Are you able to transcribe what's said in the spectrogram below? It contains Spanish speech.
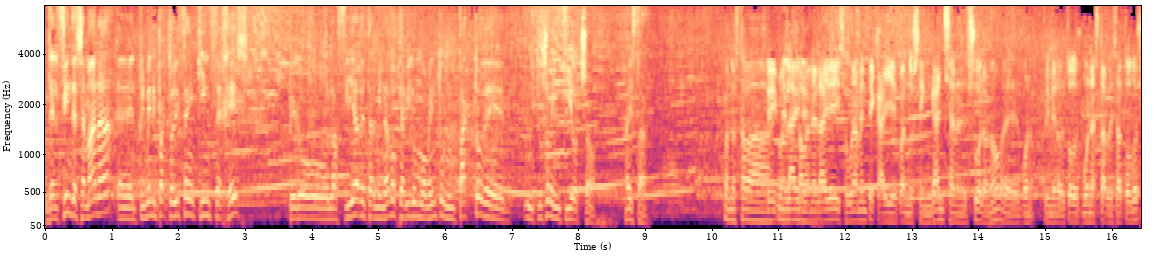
del fin de semana. Eh, el primer impacto dicen 15 Gs pero la FIA ha determinado que ha habido un momento, un impacto de incluso 28. Ahí está. Cuando estaba Sí, en el aire. estaba en el aire y seguramente cae cuando se enganchan en el suelo, ¿no? Eh, bueno, primero de todos, buenas tardes a todos.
